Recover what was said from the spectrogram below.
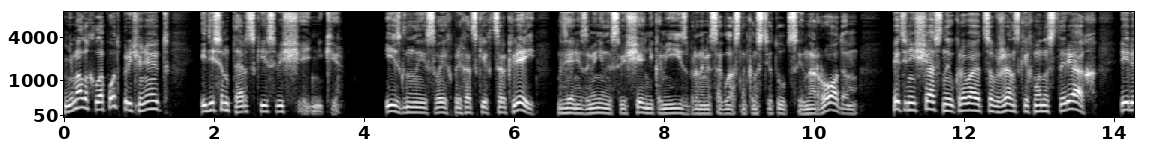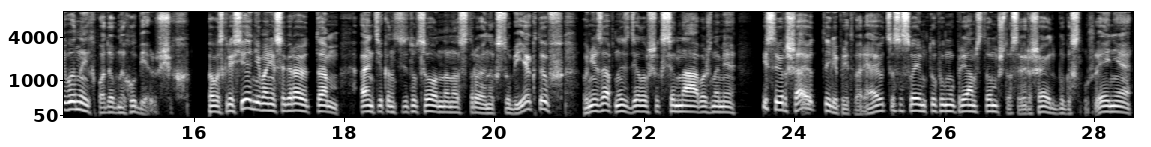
Немало хлопот причиняют и десентерские священники. Изгнанные из своих приходских церквей, где они заменены священниками и избранными согласно Конституции народом, эти несчастные укрываются в женских монастырях или в иных подобных убежищах. По воскресеньям они собирают там антиконституционно настроенных субъектов, внезапно сделавшихся набожными, и совершают или притворяются со своим тупым упрямством, что совершают богослужение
